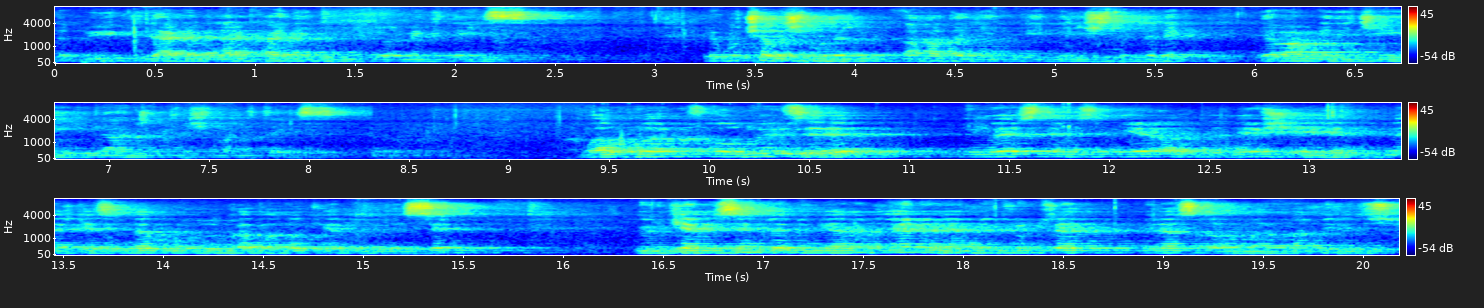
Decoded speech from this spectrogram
da büyük ilerlemeler kaydedildiğini görmekteyiz. Ve bu çalışmaların daha da gel- geliştirilerek devam edeceği inancını taşımaktayız. Malumunuz olduğu üzere üniversitemizin yer aldığı Nevşehir'in merkezinde bulunduğu Kapadokya bölgesi, ülkemizin ve dünyanın en önemli kültürel miras alanlarından biridir.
